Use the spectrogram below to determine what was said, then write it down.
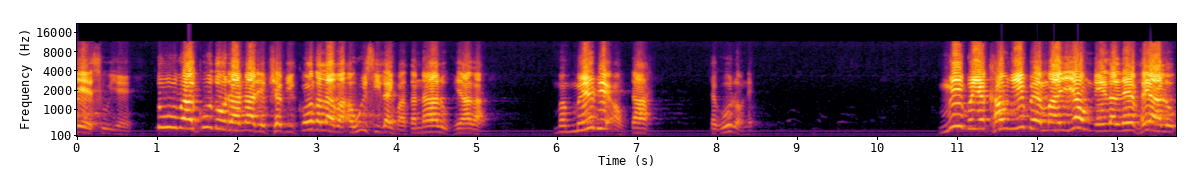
တယ်ဆိုရင် သူပါကုသိုလ်ဒါနတွေဖြတ်ပြီးကောသလပါအဝိစီလိုက်မှတနာလို့ဖယားကမမေးပြအောင်တားတကူတော်နဲ့မိဘရခေါင်ကြီးဘယ်မှာရောက်နေသလဲဖရလို့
